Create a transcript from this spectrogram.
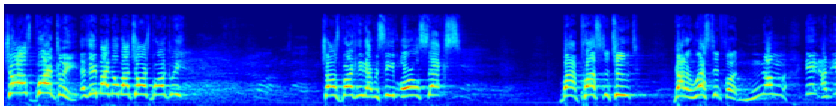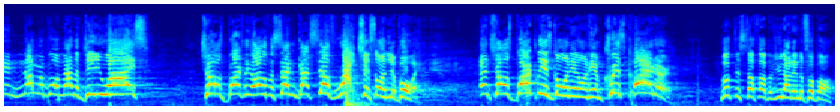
Charles Barkley. Does anybody know about Charles Barkley? Charles Barkley that received oral sex by a prostitute, got arrested for num- in, an innumerable amount of DUIs. Charles Barkley all of a sudden got self righteous on your boy. And Charles Barkley is going in on him. Cris Carter. Look this stuff up if you're not into football.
